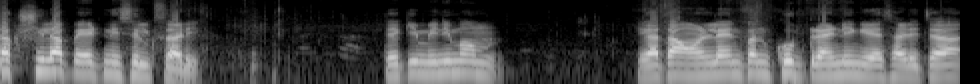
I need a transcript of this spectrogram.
तक्षशिला पेटणी सिल्क साडी. ते की मिनिमम हे आता ऑनलाईन पण खूप ट्रेंडिंग आहे साडीच्या.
